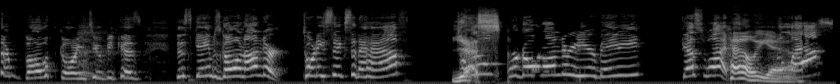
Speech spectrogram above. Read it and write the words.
they're both going to because this game's going under 26 and a half. Yes. We're going under here, baby. Guess what? hell yeah. The last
